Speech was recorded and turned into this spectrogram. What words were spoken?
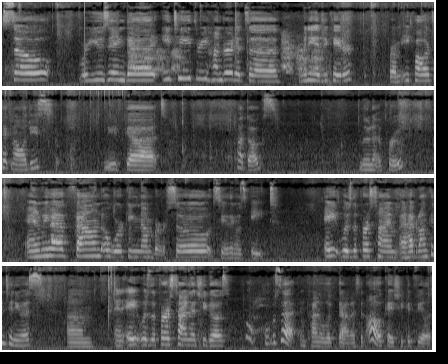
so we're using the ET300. It's a mini educator from eCollar Technologies. We've got hot dogs, Luna approved. And we have found a working number. So let's see, I think it was eight. Eight was the first time, I have it on continuous. Um, and eight was the first time that she goes, oh, what was that? And kind of looked down. I said, oh, okay, she could feel it.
